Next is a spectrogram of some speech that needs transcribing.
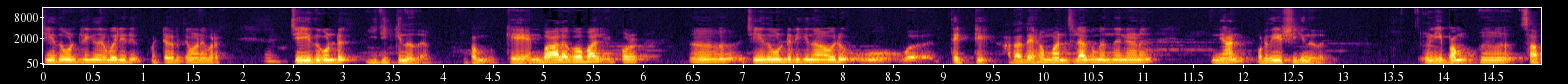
ചെയ്തുകൊണ്ടിരിക്കുന്ന ഒരു വലിയൊരു കുറ്റകൃത്യമാണ് ഇവർ. ചെയ്തുകൊണ്ട് ഇരിക്കുന്നത്. അപ്പം കെ എൻ ബാലഗോപാൽ ഇപ്പോൾ ചെയ്തുകൊണ്ടിരിക്കുന്ന ആ ഒരു തെറ്റ് അത് അദ്ദേഹം മനസ്സിലാക്കുമെന്ന് തന്നെയാണ് ഞാൻ പ്രതീക്ഷിക്കുന്നത്. ഇനിയിപ്പം സഭ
